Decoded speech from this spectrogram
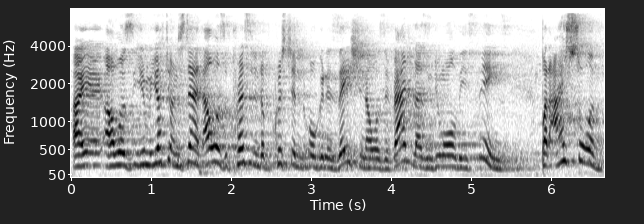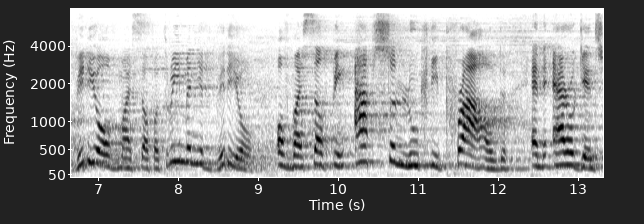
I, I was, you, know, you have to understand, I was the president of a Christian organization. I was evangelizing, doing all these things. But I saw a video of myself, a three minute video of myself being absolutely proud and arrogant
